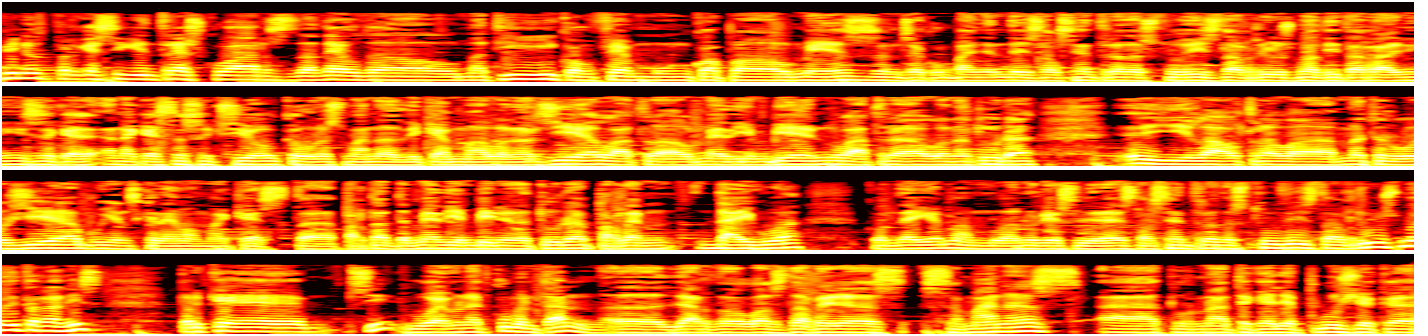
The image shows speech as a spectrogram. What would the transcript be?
Mig minut perquè siguin tres quarts de 10 del matí, com fem un cop al mes, ens acompanyen des del Centre d'Estudis dels Rius Mediterranis en aquesta secció que una setmana dediquem a l'energia, l'altra al medi ambient, l'altra a la natura i l'altra a la meteorologia. Avui ens quedem amb aquest apartat de medi ambient i natura, parlem d'aigua, com dèiem, amb la Núria Sallarès del Centre d'Estudis dels Rius Mediterranis, perquè, sí, ho hem anat comentant al llarg de les darreres setmanes, ha tornat aquella pluja que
